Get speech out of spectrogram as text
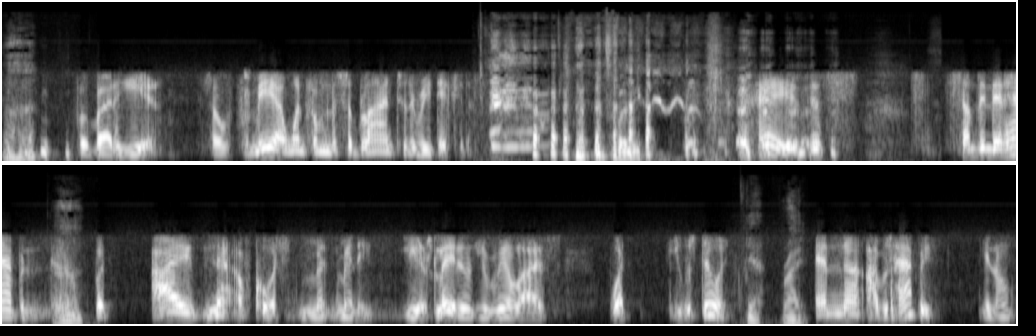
uh-huh. for about a year. So for me, I went from the sublime to the ridiculous. That's funny. hey, it's just something that happened. You know? But I now, of course, m- many years later, you realize what he was doing, yeah. Right. and uh, I was happy, you know.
